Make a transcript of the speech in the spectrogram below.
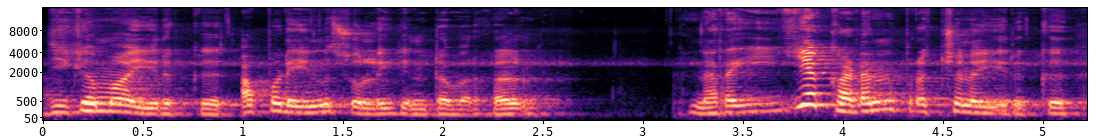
அதிகமாக இருக்குது அப்படின்னு சொல்லுகின்றவர்கள். நிறைய கடன் பிரச்சனை இருக்குது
